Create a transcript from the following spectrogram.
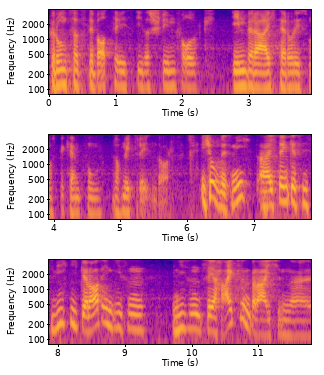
Grundsatzdebatte ist, die das Stimmvolk im Bereich Terrorismusbekämpfung noch mitreden darf? Ich hoffe es nicht. Ich denke, es ist wichtig, gerade in diesen, in diesen sehr heiklen Bereichen, äh,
